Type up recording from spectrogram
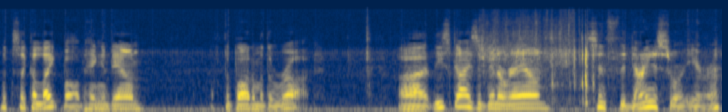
looks like a light bulb hanging down off the bottom of the rock. Uh, these guys have been around since the dinosaur era,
